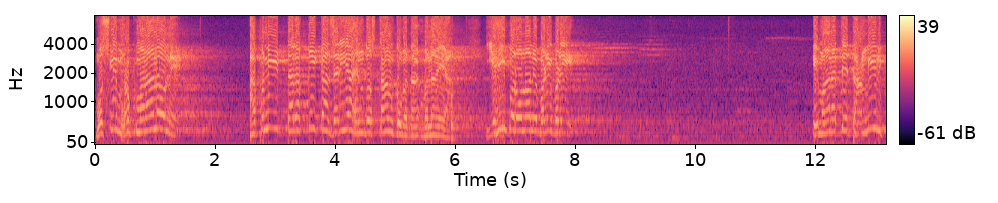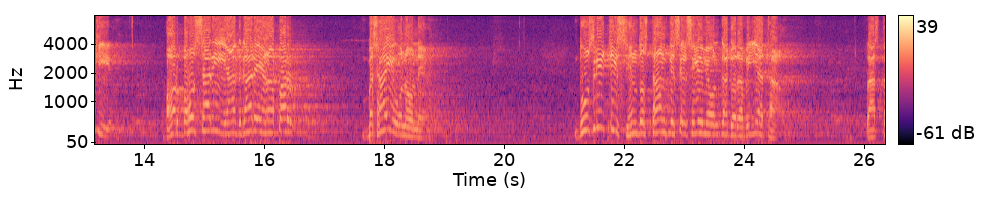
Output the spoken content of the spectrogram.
مسلم حکمرانوں نے اپنی ترقی کا ذریعہ ہندوستان کو بنایا۔ یہیں پر انہوں نے بڑی بڑی عمارتیں تعمیر کی اور بہت ساری یادگاریں یہاں پر بسائی انہوں نے۔ دوسری چیز ہندوستان کے سلسلے میں ان کا جو رویہ تھا، راستہ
